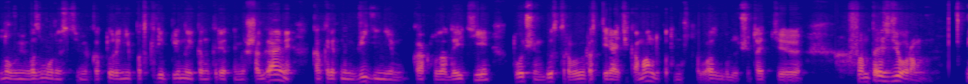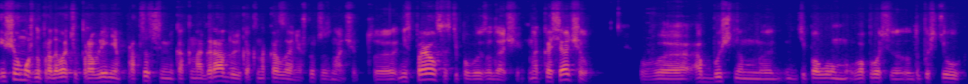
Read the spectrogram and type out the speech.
новыми возможностями, которые не подкреплены конкретными шагами, конкретным видением, как туда дойти, то очень быстро вы растеряете команду, потому что вас будут считать э, фантазером. Еще можно продавать управление процессами как награду и как наказание. Что это значит? Э, не справился с типовой задачей, накосячил, в обычном э, типовом вопросе допустил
